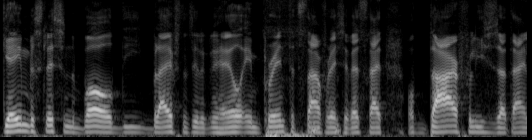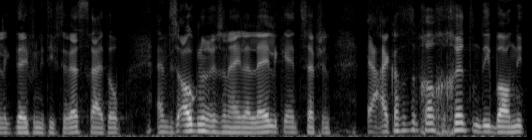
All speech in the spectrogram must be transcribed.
gamebeslissende bal... die blijft natuurlijk nu heel imprinted staan voor deze wedstrijd. Want daar verliezen ze uiteindelijk definitief de wedstrijd op. En het is ook nog eens een hele lelijke interception. Ja, ik had het hem gewoon gegund om die bal niet...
